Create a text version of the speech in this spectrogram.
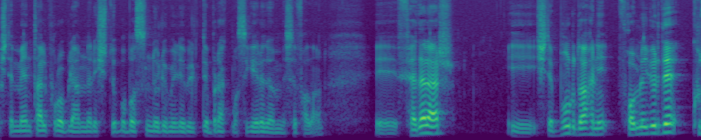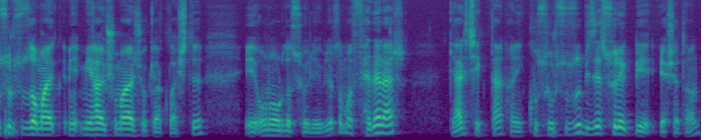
işte mental problemler işte babasının ölümüyle birlikte bırakması geri dönmesi falan. E, Federer işte burada hani Formula 1'de kusursuz ama Mihail Schumacher çok yaklaştı. E, onu orada söyleyebiliyoruz ama Federer gerçekten hani kusursuzu bize sürekli yaşatan,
